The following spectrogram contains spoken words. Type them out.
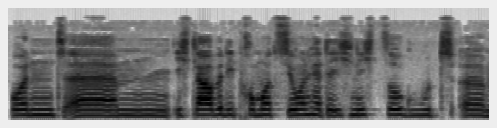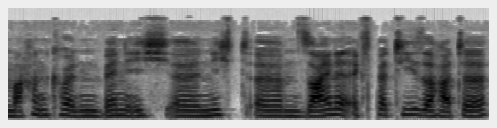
und ähm, ich glaube, die Promotion hätte ich nicht so gut äh, machen können, wenn ich äh, nicht ähm, seine Expertise hatte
